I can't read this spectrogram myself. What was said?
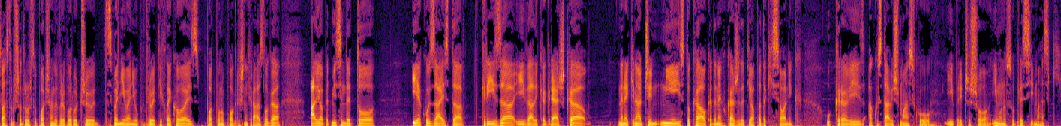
sva stručna društva počinu da preporučuju smanjivanje upotrebe tih lekova iz potpuno pogrešnih razloga, ali opet mislim da je to iako zaista kriza i velika greška na neki način nije isto kao kada neko kaže da ti opada kiseonik u krvi ako staviš masku i pričaš o imunosupresiji maski.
